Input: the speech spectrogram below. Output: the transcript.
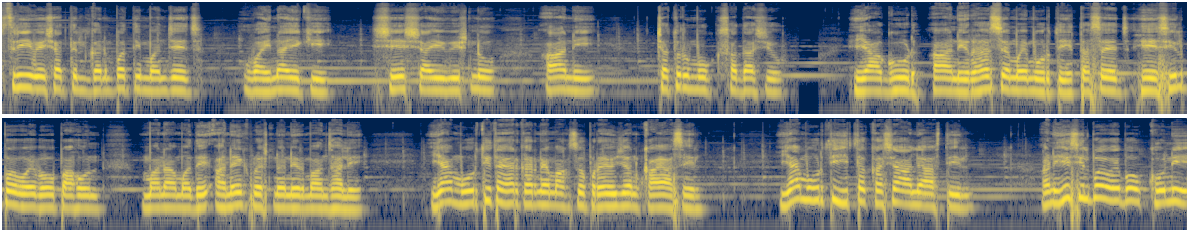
स्त्री वेशातील गणपती म्हणजेच वैनायकी शेषशाही विष्णू आणि चतुर्मुख सदाशिव. या गूढ आणि रहस्यमय मूर्ती तसेच हे शिल्प वैभव पाहून मनामध्ये अनेक प्रश्न निर्माण झाले. या मूर्ती तयार करण्यामागचं प्रयोजन काय असेल? या मूर्ती इथं कशा आल्या असतील? आणि हे शिल्पवैभव कोणी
